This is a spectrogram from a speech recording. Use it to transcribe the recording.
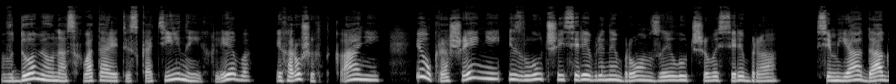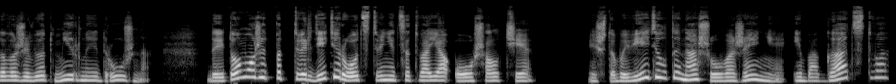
В доме у нас хватает и скотины, и хлеба, и хороших тканей, и украшений из лучшей серебряной бронзы и лучшего серебра. Семья Дагова живет мирно и дружно. Да и то может подтвердить и родственница твоя, о Шалче. И чтобы видел ты наше уважение и богатство,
